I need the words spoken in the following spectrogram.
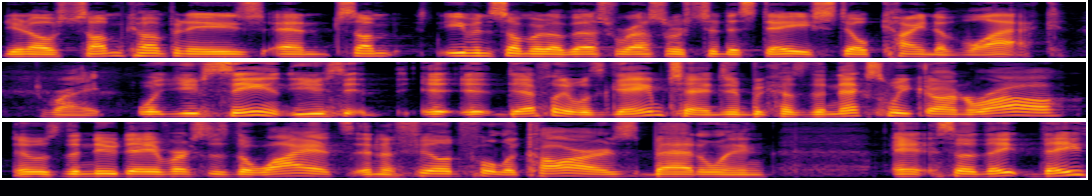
you know some companies and some even some of the best wrestlers to this day still kind of lack. Right. Well, you've seen you see it, it definitely was game changing because the next week on Raw it was the New Day versus the Wyatts in a field full of cars battling, and so they they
